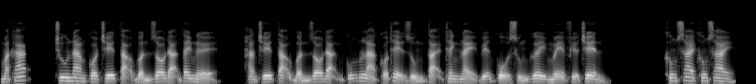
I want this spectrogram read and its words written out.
Mặt khác, chu nam có chế tạo bần do đạn tay nghề, hắn chế tạo bần do đạn cũng là có thể dùng tại thanh này viễn cổ súng gây mê phía trên. Không sai không sai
